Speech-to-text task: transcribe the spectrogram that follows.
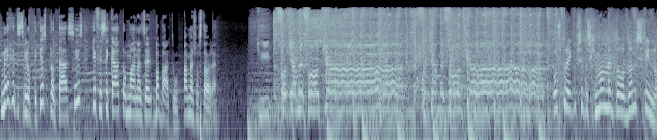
μέχρι τις τηλεοπτικές προτάσεις και φυσικά το μάνατζερ μπαμπά του. Αμέσως τώρα. Φωτιά με φωτιά, φωτιά με φωτιά. Πώς προέκυψε το σχήμα με τον Τόνι Σφίνο.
